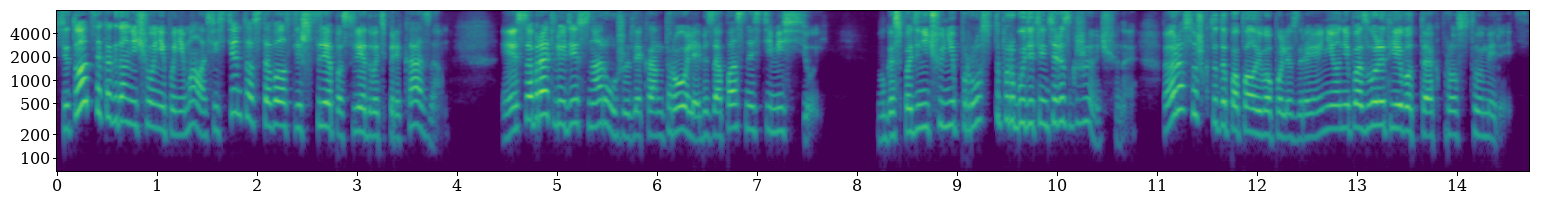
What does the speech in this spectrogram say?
В ситуации, когда он ничего не понимал, ассистенту оставалось лишь слепо следовать приказам и собрать людей снаружи для контроля безопасности миссий. В господине Чу не просто пробудить интерес к женщине, а раз уж кто-то попал в его поле зрения, он не позволит ей вот так просто умереть.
